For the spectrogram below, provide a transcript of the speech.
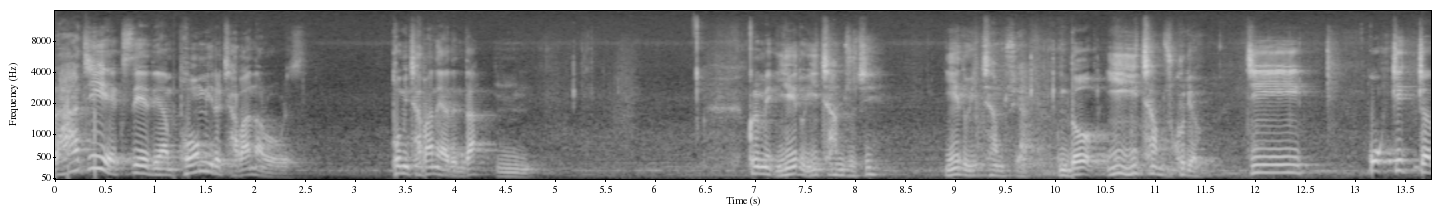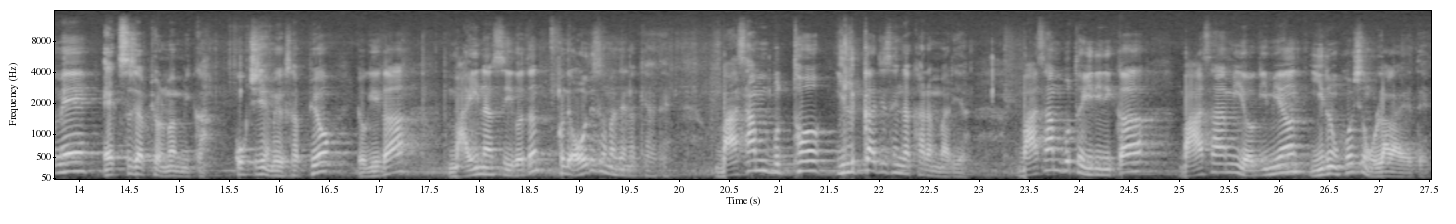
라지 x에 대한 범위를 잡아놔라고 그랬어. 범위 잡아내야 된다? 음. 그러면 얘도 이차함수지? 얘도 이차함수야. 그럼 너 이 이차함수 그려. 찌 꼭지점의 x좌표 얼마입니까? 꼭지점 x좌표 여기가 마이너스이거든. 근데 어디서만 생각해야 돼? 마삼부터 1까지 생각하란 말이야. 마삼부터 1이니까 마삼이 여기면 1은 훨씬 올라가야 돼.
